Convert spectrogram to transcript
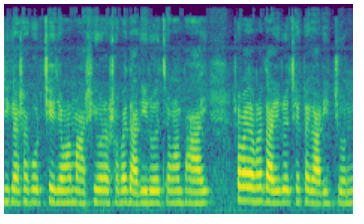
জিজ্ঞাসা করছি। যে আমার মাসি, ওরা সবাই দাঁড়িয়ে রয়েছে, আমার ভাই, সবাই আমরা দাঁড়িয়ে রয়েছে একটা গাড়ির জন্য।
